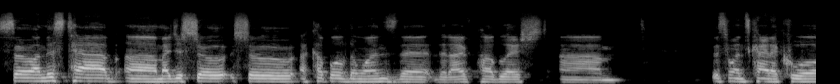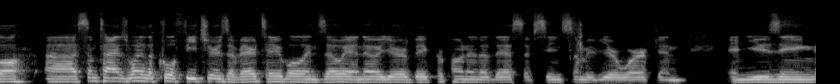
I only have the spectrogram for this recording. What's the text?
So on this tab, um, I just show show a couple of the ones that that I've published. Um, this one's kind of cool. Uh, sometimes one of the cool features of Airtable and Zoe, I know you're a big proponent of this. I've seen some of your work and and using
